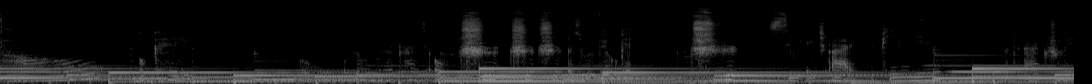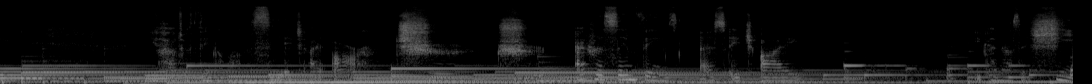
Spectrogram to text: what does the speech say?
好，OK，哦，让我们来看一下哦，吃吃吃 ，actually same things S H I. You cannot say she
